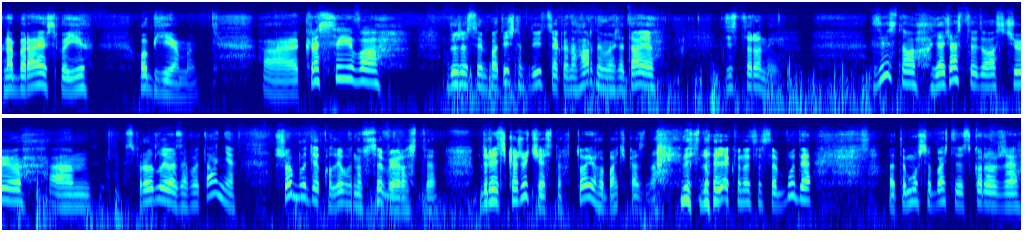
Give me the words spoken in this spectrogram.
набирає свої об'єми. Красива, дуже симпатична. Подивіться, як вона гарно виглядає зі сторони. Звісно, я часто від вас чую ем, справедливе запитання, що буде, коли воно все виросте. До речі, скажу чесно, хто його батька знає. Не знаю, як воно це все буде. Тому що, бачите, скоро вже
